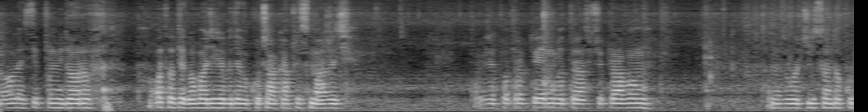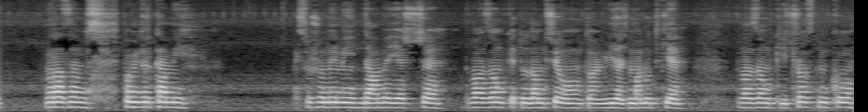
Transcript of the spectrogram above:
no, olej z tych pomidorów. O to tylko chodzi, żeby tego kurczaka przysmażyć. Także potraktujemy go teraz przyprawą tą złocistą do kur... Razem z pomidorkami suszonymi damy jeszcze dwa ząbki, tu dam trzy, to jak widać malutkie dwa ząbki czosnku.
